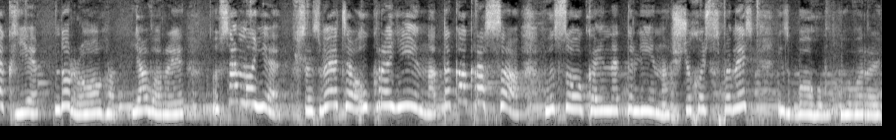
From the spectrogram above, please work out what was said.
як є, дорога, явори. Усе моє, все зветься Україна. Така краса, висока і нетлінна, що хоч спинись і з Богом говори.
